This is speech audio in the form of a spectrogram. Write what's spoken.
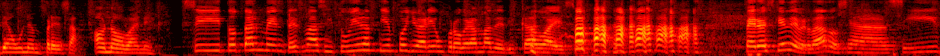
de una empresa. ¿O no, Vane? Sí, totalmente. Es más, si tuvieran tiempo yo haría un programa dedicado a eso. Pero es que de verdad, o sea, sí,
